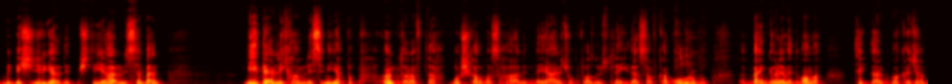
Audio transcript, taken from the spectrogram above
bir beşincilik elde etmişti. Yarın ise ben liderlik hamlesini yapıp ön tarafta boş kalması halinde yani çok fazla üstüne giden safkan olur mu? Ben göremedim ama tekrar bir bakacağım.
